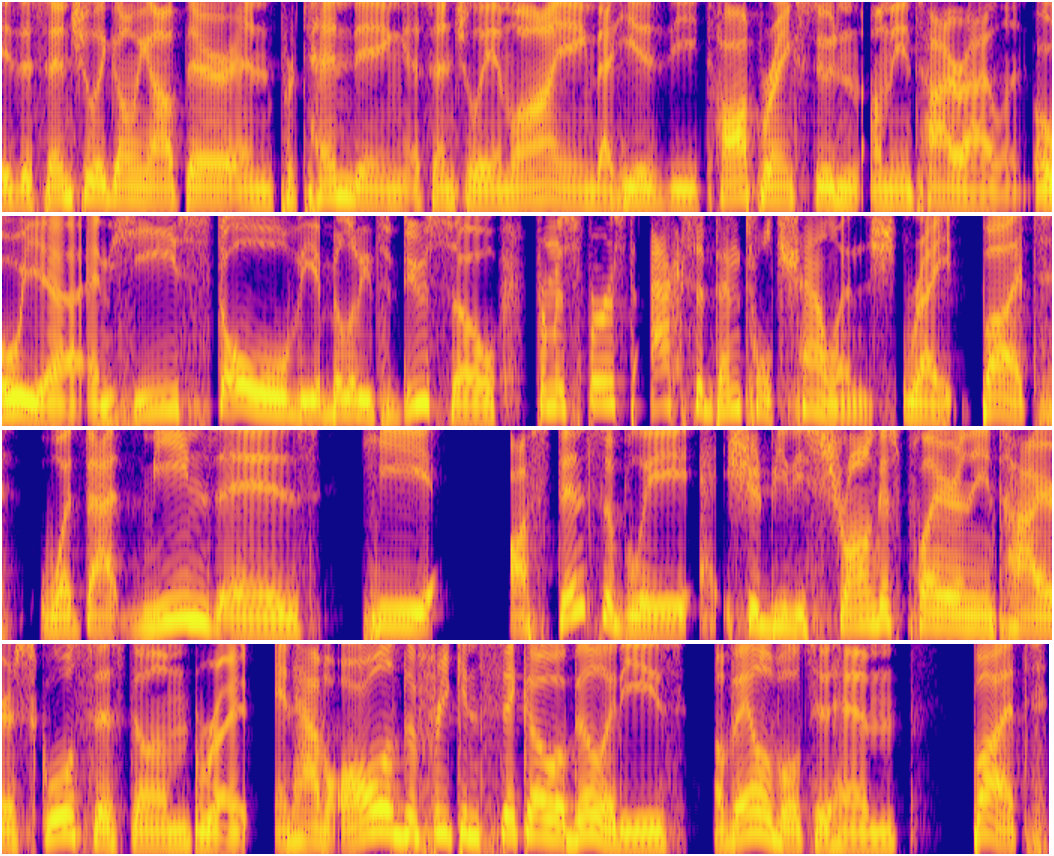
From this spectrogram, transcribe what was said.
is essentially going out there and pretending, essentially, and lying that he is the top ranked student on the entire island. oh yeah, and he stole the ability to do so from his first accidental challenge. Right. But what that means is he ostensibly should be the strongest player in the entire school system Right. and have all of the freaking sicko abilities available to him. But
